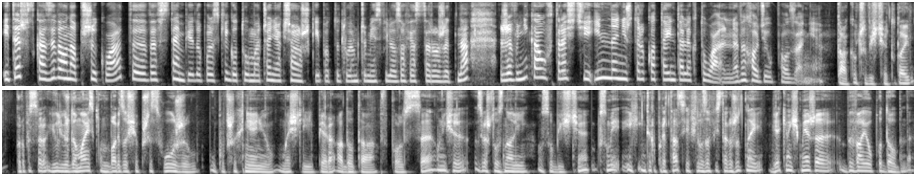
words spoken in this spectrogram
I też wskazywał na przykład e, we wstępie do polskiego tłumaczenia książki pod tytułem Czym jest filozofia starożytna, że wnikał w treści inne niż tylko te intelektualne, wychodził poza nie. Tak, oczywiście. Tutaj profesor Juliusz Domański, on bardzo się przysłużył upowszechnieniu myśli Piera Adota w Polsce. Oni się zresztą znali osobiście. W sumie ich interpretacje filozofii starożytnej w jakimś mierze bywają podobne.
